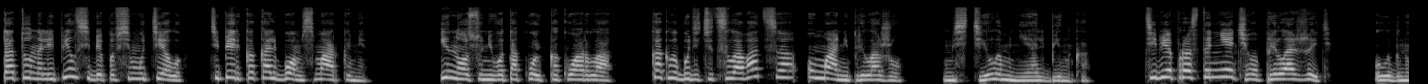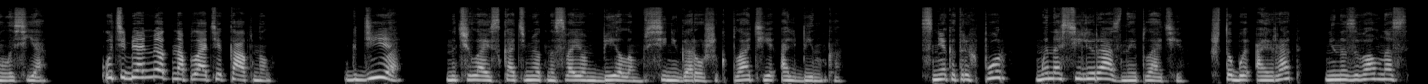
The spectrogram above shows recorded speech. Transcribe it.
Тату налепил себе по всему телу, теперь как альбом с марками. И нос у него такой, как у орла. Как вы будете целоваться, ума не приложу. Мстила мне Альбинка. «Тебе просто нечего приложить», — улыбнулась я. «У тебя мед на платье капнул». «Где?» — начала искать мед на своем белом в синий горошек платье Альбинка. С некоторых пор мы носили разные платья, чтобы Айрат не называл нас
